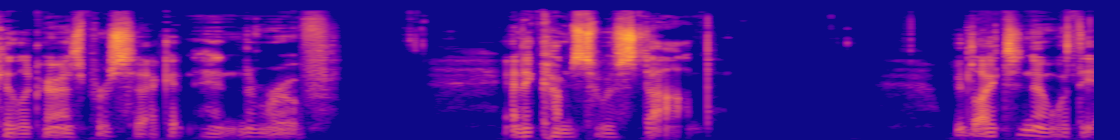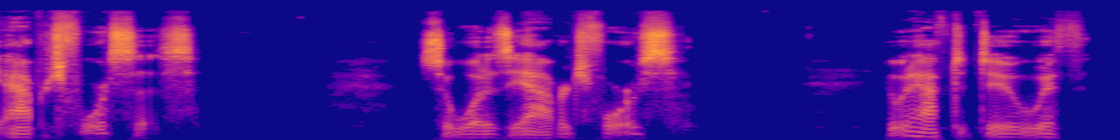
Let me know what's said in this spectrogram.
kilograms per second hitting the roof, and it comes to a stop. We'd like to know what the average force is. So what is the average force? It would have to do with,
